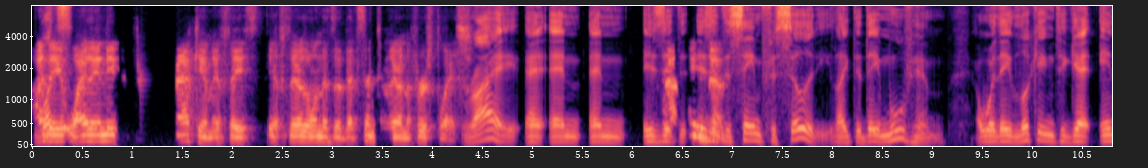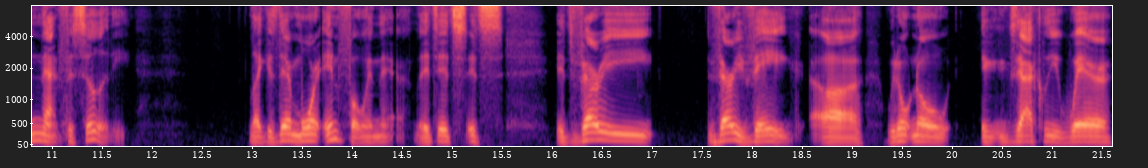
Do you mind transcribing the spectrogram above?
why they why they need to track him if they if they're the one that that sent him there in the first place. Right, and and, and is it is it the same facility? Like, did they move him, or were they looking to get in that facility? Like, is there more info in there? It's it's it's it's very very vague. Uh, we don't know exactly where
